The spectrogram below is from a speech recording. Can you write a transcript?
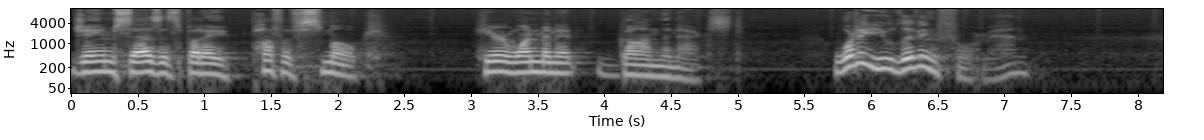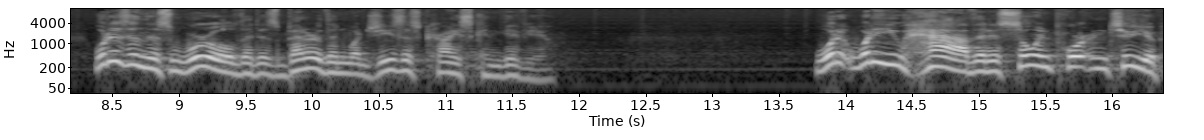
James says, it's but a puff of smoke. Here one minute, gone the next. What are you living for, man? What is in this world that is better than what Jesus Christ can give you? What, what do you have that is so important to you?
